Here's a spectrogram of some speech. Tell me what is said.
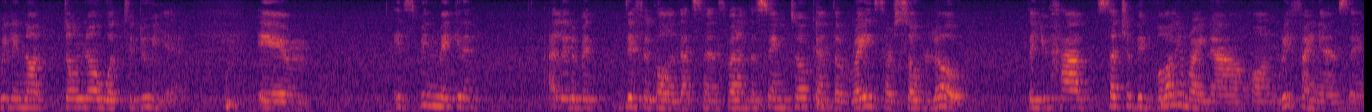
really not don't know what to do yet. Um, it's been making it a little bit difficult in that sense, but on the same token, the rates are so low that you have such a big volume right now on refinancing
